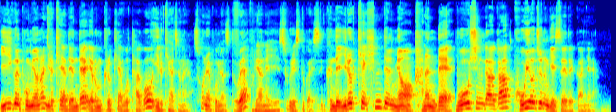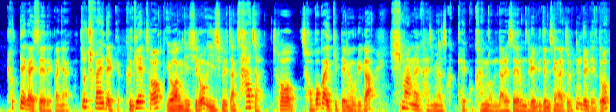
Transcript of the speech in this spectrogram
이익을 보면은 이렇게 해야 되는데 여러분 그렇게 못하고 이렇게 하잖아요. 손해 보면서도 왜? 우리 안에 예수 그리스도가 있으니까. 근데 이렇게 힘들며 가는데 무엇인가가 보여주는 게 있어야 될 거 아니에요. 표대가 있어야 될 거 아니야. 쫓아가야 될 거. 그게 저 요한계시록 21장 4절. 저 저거가 있기 때문에 우리가 희망을 가지면서 계속 간 겁니다. 그래서 여러분들의 믿음 생활 좀 힘들대도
